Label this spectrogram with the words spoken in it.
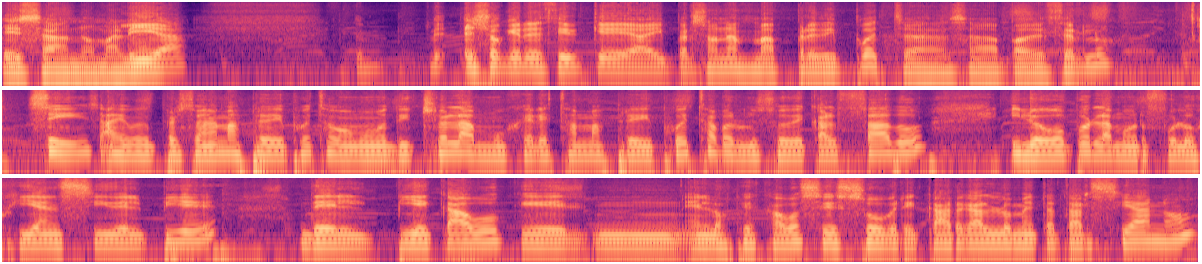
esa anomalía. ¿Eso quiere decir que hay personas más predispuestas a padecerlo? Sí, hay personas más predispuestas, como hemos dicho, las mujeres están más predispuestas por el uso de calzado y luego por la morfología en sí del pie, del pie cabo, que mm, en los pies cabos se sobrecargan los metatarsianos,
